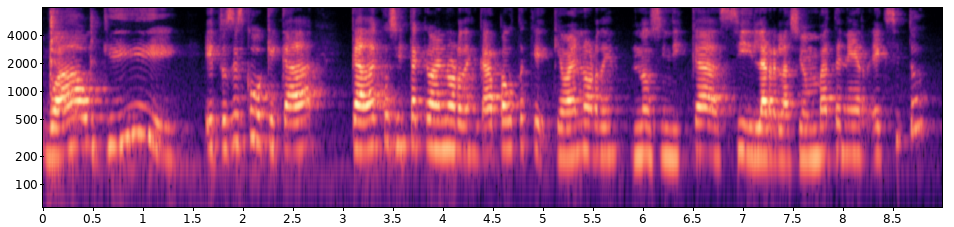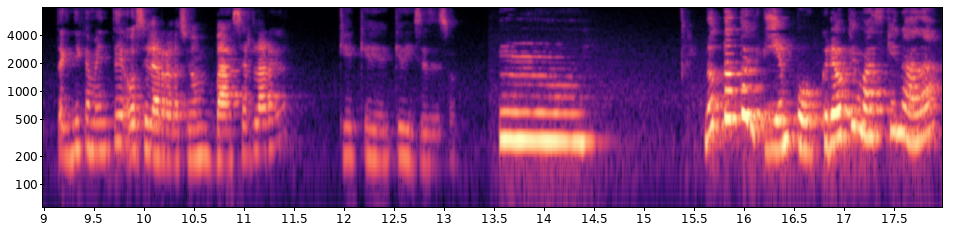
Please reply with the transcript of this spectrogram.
¡Wow! ¿Qué? Entonces como que cada, cada cosita que va en orden, cada pauta que, que va en orden, nos indica si la relación va a tener éxito técnicamente o si la relación va a ser larga. ¿Qué, dices de eso? Mm, no tanto el tiempo, creo que más que nada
